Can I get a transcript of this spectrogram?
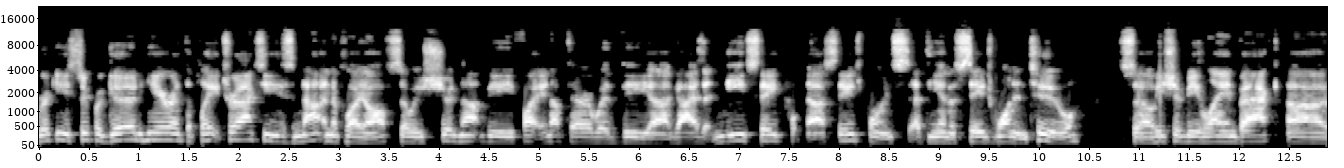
Ricky's super good here at the plate tracks. He's not in the playoffs, so he should not be fighting up there with the uh, guys that need stage, uh, stage points at the end of stage one and two. So he should be laying back, uh,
